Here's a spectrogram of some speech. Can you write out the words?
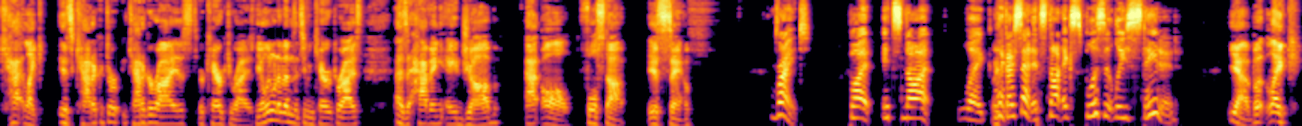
cat like is categor- categorized or characterized. The only one of them that's even characterized as having a job at all, full stop, is Sam. Right. But it's not like Like- like I said, it's not explicitly stated. Yeah, but like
